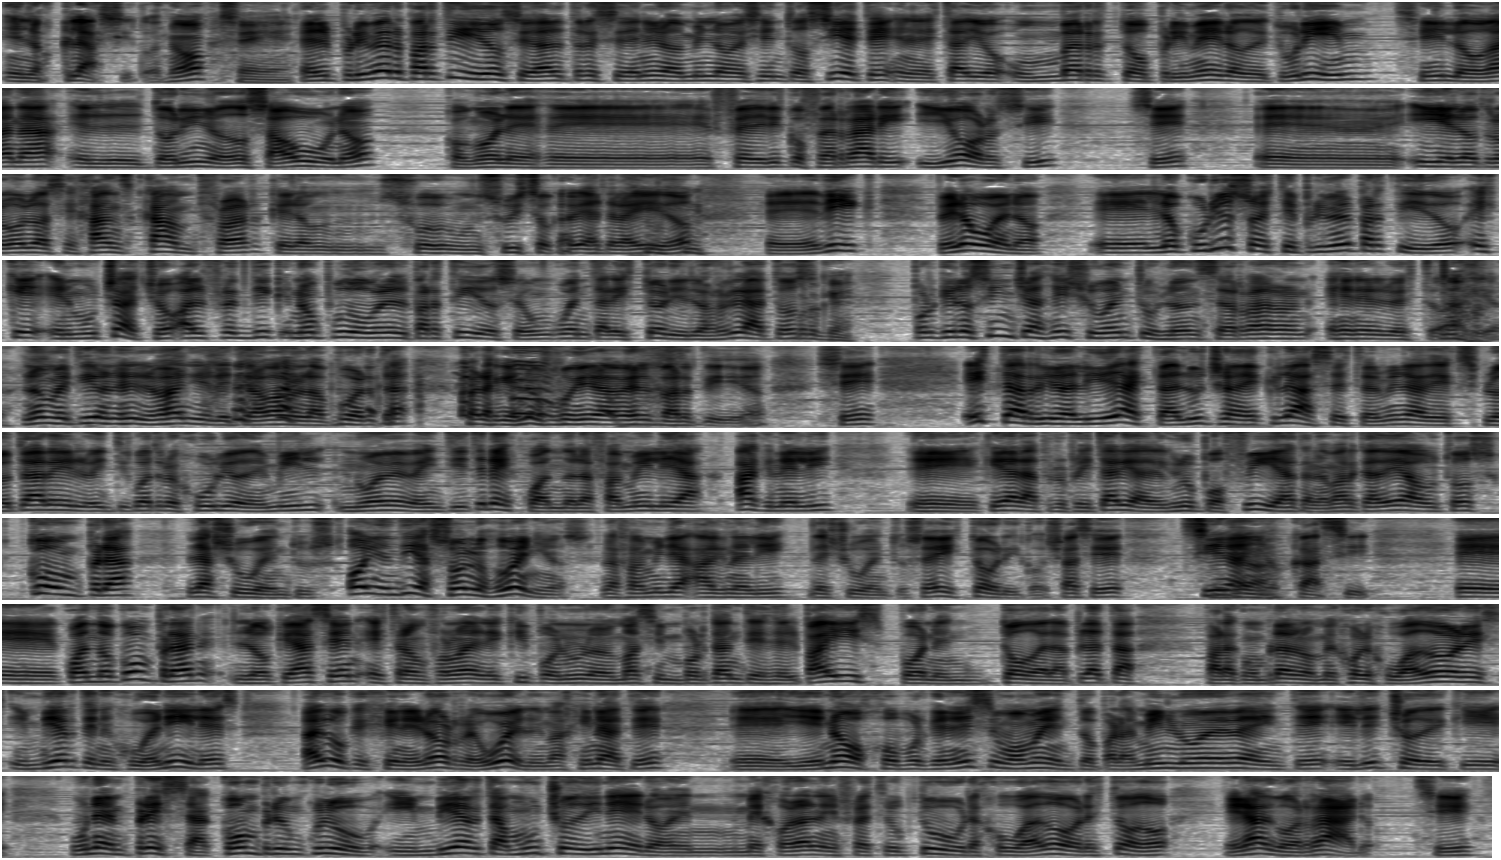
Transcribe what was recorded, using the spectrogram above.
en los clásicos, ¿no? Sí. El primer partido se da el 13 de enero de 1907 en el estadio Humberto I de Turín, ¿sí? Lo gana el Torino 2 a 1 con goles de Federico Ferrari y Orsi, ¿sí? Eh, y el otro gol lo hace Hans Kampfer, que era un, su- un suizo que había traído eh, Dick. Pero bueno, eh, lo curioso de este primer partido es que el muchacho, Alfred Dick, no pudo ver el partido, según cuenta la historia y los relatos. ¿Por qué? Porque los hinchas de Juventus lo encerraron en el vestuario. Lo metieron en el baño y le trabaron la puerta para que no pudiera ver el partido. ¿sí? Esta rivalidad, esta lucha de clases termina de explotar el 24 de julio de 1923, cuando la familia Agnelli, eh, que era la propietaria del grupo Fiat, la marca de autos, compra la Juventus. Hoy en día son los dueños, la familia Agnelli de Juventus, ¿eh? histórico, ya hace 100 Mirá. años casi. Eh, cuando compran, lo que hacen es transformar el equipo en uno de los más importantes del país, ponen toda la plata para comprar los mejores jugadores, invierten en juveniles, algo que generó revuelo, imagínate, eh, y enojo, porque en ese momento, para 1920, el hecho de que una empresa compre un club e invierta mucho dinero en mejorar la infraestructura, jugadores, todo, era algo raro, ¿sí?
